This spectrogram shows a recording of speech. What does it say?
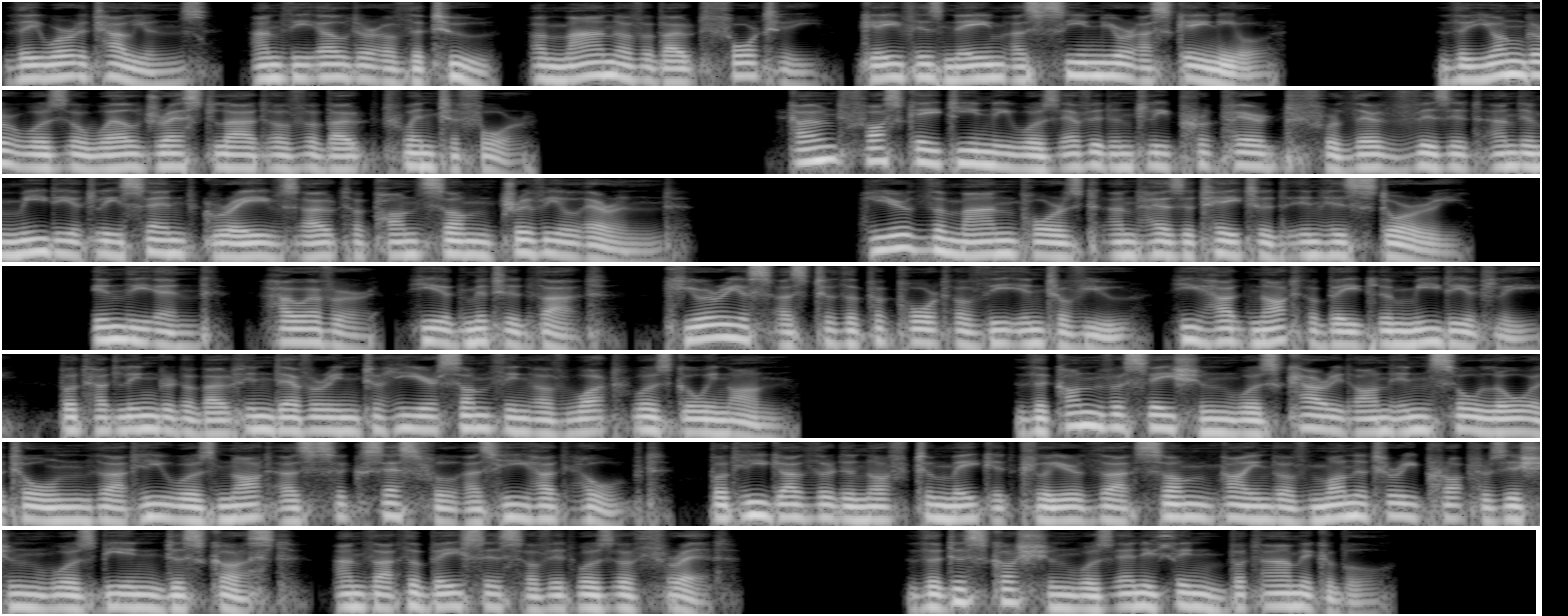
They were Italians, and the elder of the two, a man of about forty, gave his name as Signor Ascanio. The younger was a well-dressed lad of about 24. Count Foscatini was evidently prepared for their visit and immediately sent Graves out upon some trivial errand. Here the man paused and hesitated in his story. In the end, however, he admitted that, curious as to the purport of the interview, he had not obeyed immediately, but had lingered about endeavoring to hear something of what was going on. The conversation was carried on in so low a tone that he was not as successful as he had hoped, but he gathered enough to make it clear that some kind of monetary proposition was being discussed, and that the basis of it was a threat. The discussion was anything but amicable.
